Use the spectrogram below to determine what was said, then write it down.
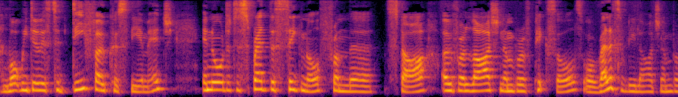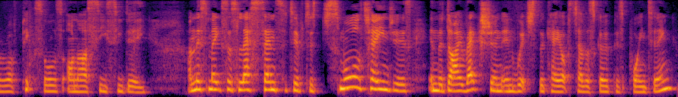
And what we do is to defocus the image in order to spread the signal from the star over a large number of pixels, or relatively large number of pixels on our CCD. And this makes us less sensitive to small changes in the direction in which the Cheops telescope is pointing.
